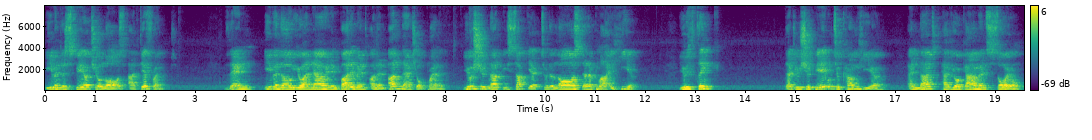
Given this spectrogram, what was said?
even the spiritual laws are different, then even though you are now an embodiment on an unnatural planet, you should not be subject to the laws that apply here. You think that you should be able to come here and not have your garments soiled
